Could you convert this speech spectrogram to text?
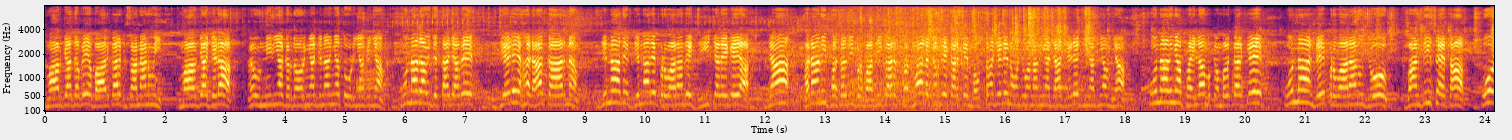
ਮੁਆਵਜ਼ਾ ਦੇਵੇ ਆਬਾਦਕਾਰ ਕਿਸਾਨਾਂ ਨੂੰ ਵੀ। ਮੁਆਵਜ਼ਾ ਜਿਹੜਾ ਅ, 19 ਦੀਆਂ ਗਰਦੌਰੀਆਂ ਜਿਨ੍ਹਾਂ ਦੀਆਂ ਤੋੜੀਆਂ ਗਈਆਂ ਉਹਨਾਂ ਦਾ ਵੀ ਦਿੱਤਾ ਜਾਵੇ। ਜਿਹੜੇ ਹੜ੍ਹਾਂ ਕਾਰਨ ਜਿਨ੍ਹਾਂ ਦੇ ਜਿਨ੍ਹਾਂ ਦੇ ਪਰਿਵਾਰਾਂ ਦੇ ਜੀ ਚਲੇ ਗਏ ਆ ਜਾਂ ਹੜ੍ਹਾਂ ਦੀ ਫਸਲ ਦੀ ਬਰਬਾਦੀ ਕਰ ਸਦਮਾ ਲੱਗਣ ਦੇ ਕਰਕੇ ਮੌਤਾਂ ਜਿਹੜੇ ਨੌਜਵਾਨਾਂ ਦੀਆਂ ਜਾਂ ਜਿਹੜੇ ਜੀਆਂ ਦੀਆਂ ਹੋਈਆਂ ਉਹਨਾਂ ਦੀਆਂ ਫਾਈਲਾਂ ਮੁਕੰਮਲ ਕਰਕੇ ਉਹਨਾਂ ਦੇ ਪਰਿਵਾਰਾਂ ਨੂੰ ਜੋ ਬਣਦੀ ਸਹਾਇਤਾ, ਉਹ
